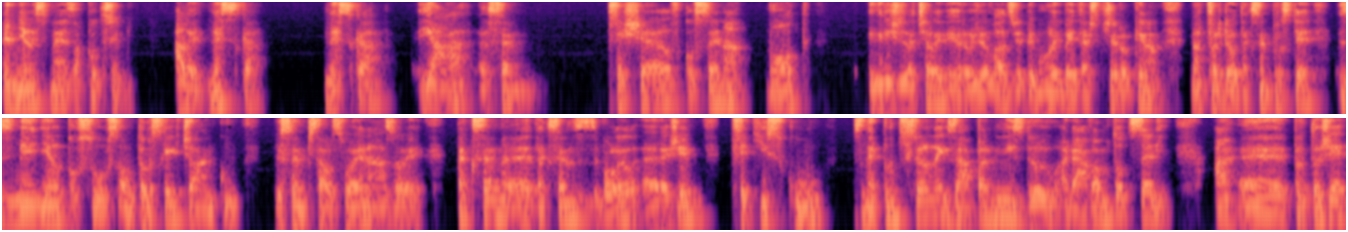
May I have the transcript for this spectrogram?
Neměli jsme je zapotřebí. Ale dneska, dneska já jsem přešel v kose na mod když začali vyhrožovat, že by mohly být až tři roky na, na tvrdo, tak jsem prostě změnil kosu z autorských článků, kde jsem psal svoje názory, tak jsem, eh, tak jsem zvolil režim přetisků z neprůstřelných západních zdrojů a dávám to celý. A e, protože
